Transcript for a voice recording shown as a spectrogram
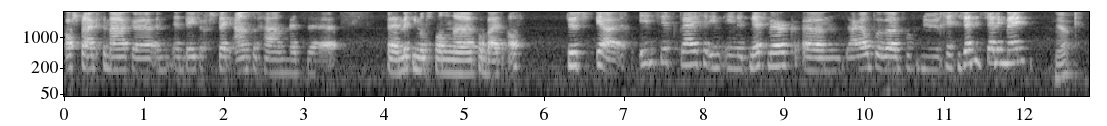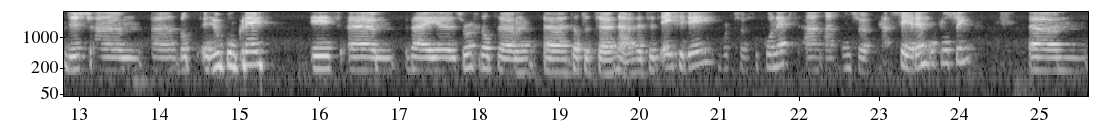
afspraken te maken en een beter gesprek aan te gaan met, uh, uh, met iemand van, van buitenaf. Dus ja, inzicht krijgen in, in het netwerk. Um, daar helpen we nu een GGZ-instelling mee. Ja. Dus um, wat heel concreet is, wij zorgen dat, dat het, nou, het, het ECD wordt geconnect aan, aan onze ja, CRM-oplossing. Um,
